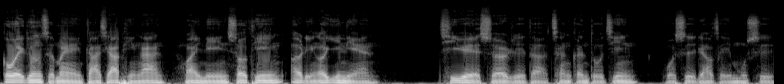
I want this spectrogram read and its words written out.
各位弟兄姊妹，大家平安！欢迎您收听二零二一年七月十二日的晨更读经，我是廖泽一牧师。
